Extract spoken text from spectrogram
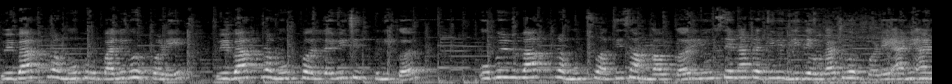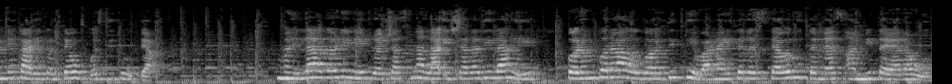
विभाग प्रमुख रुपाली घोरपडे विभाग प्रमुख पल्लवी चिखलीकर उपविभाग प्रमुख स्वाती सांगावकर युवसेना प्रतिनिधी देवराज घोरपडे आणि अन्य कार्यकर्त्या उपस्थित होत्या. महिला आघाडीने प्रशासनाला इशारा दिला आहे परंपरा अबाधित ठेवा नाही तर रस्त्यावर उतरण्यास आम्ही तयार आहोत.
